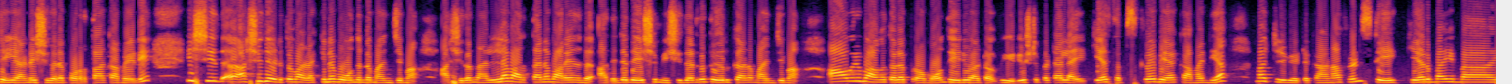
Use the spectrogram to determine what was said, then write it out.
ചെയ്യാണ് ഇഷിതനെ പുറത്താക്കാൻ വേണ്ടി ഇഷിത അഷിത എടുത്ത് വഴക്കിന് പോകുന്നുണ്ട് മഞ്ജിമ. അഷിത നല്ല വർത്താനം പറയുന്നുണ്ട്. അതിന്റെ ദേഷ്യം ഇഷിത എടുത്ത് തീർക്കാണ് മഞ്ജിമ. ആ ഒരു ഭാഗത്തോടെ പ്രൊമോ തീരുവാട്ടോ വീഡിയോ ഇഷ്ടപ്പെട്ടാൽ ലൈക്ക് ചെയ്യുക സബ്സ്ക്രൈബ് ചെയ്യുക കമന്റ് ചെയ്യുക. മറ്റൊരു വീട്ടിൽ കാണാം friends take care bye bye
